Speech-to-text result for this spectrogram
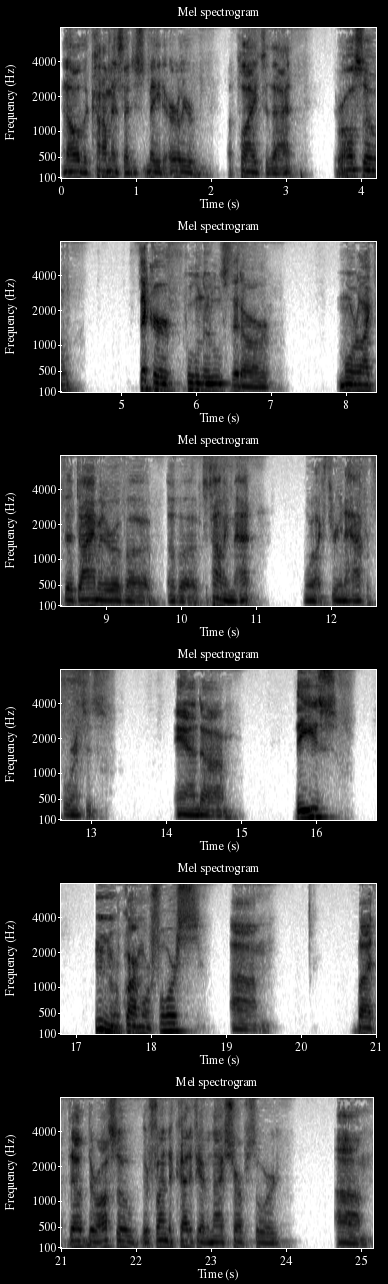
and all the comments I just made earlier apply to that. There are also thicker pool noodles that are more like the diameter of a, of a tatami mat, more like three and a half or four inches. And um, these require more force. Um, but they're also they're fun to cut if you have a nice sharp sword. Um,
